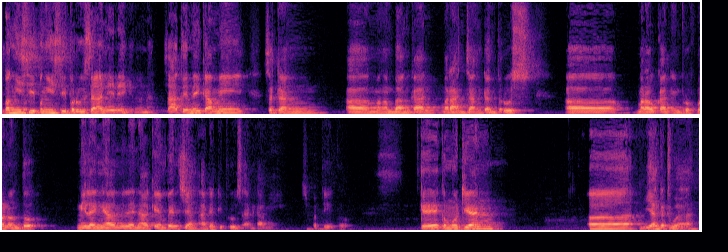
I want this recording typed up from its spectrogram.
pengisi-pengisi uh, perusahaan ini. Gitu. Nah saat ini kami sedang uh, mengembangkan, merancang dan terus uh, melakukan improvement untuk milenial-milenial campaigns yang ada di perusahaan kami. Seperti itu. Oke, kemudian uh, yang kedua,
